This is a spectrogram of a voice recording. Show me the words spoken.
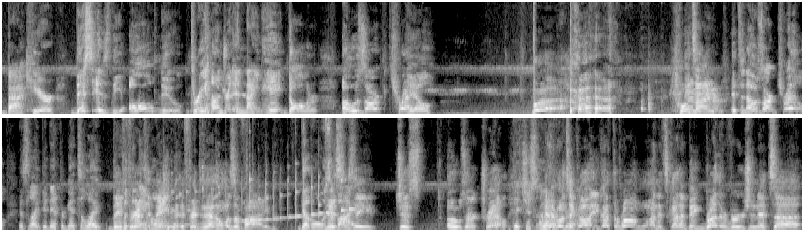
back here. This is the all new $398 Ozark Trail. Buh. It's, 29er. a- it's an Ozark Trail. It's like, did they forget to like They put forgot the to name on name it. Forgot- The other one was a Vibe. The other one was This a vibe. is a just Ozark Trail. it's just an And everyone's Trail. like, "Oh, you got the wrong one. It's got a Big Brother version that's uh."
